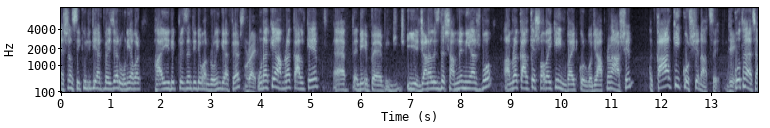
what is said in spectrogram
ন্যাশনাল সিকিউরিটি অ্যাডভাইজার উনি আবার high representative on Rohingya affairs. ওনাকে আমরা কালকে জার্নালিস্টদের সামনে নিয়ে আসব। আমরা কালকে সবাইকে ইনভাইট করব যে আপনারা আসেন কার কি কোশ্চেন আছে কোথায় আছে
